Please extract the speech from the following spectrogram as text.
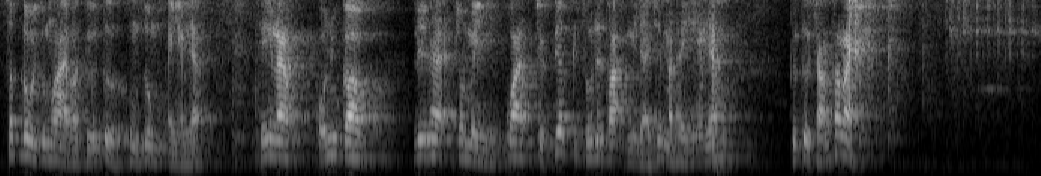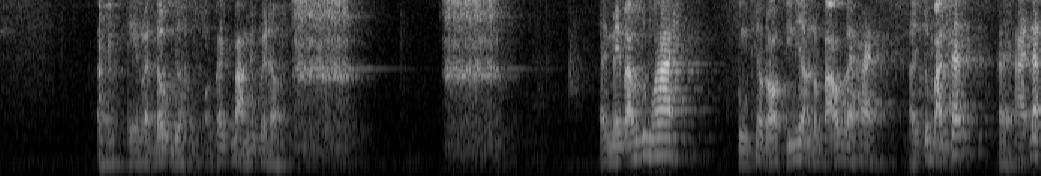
sấp đôi dung hai và tứ tử không dung anh em nhé. Thế nào có nhu cầu liên hệ cho mình qua trực tiếp cái số điện thoại mình để trên màn hình anh em nhé. Tứ tử trắng sắp này. À, anh em là đâu được khoảng cách 3 mét về đầu. Đấy, máy báo dung hai. Cùng theo đó tín hiệu nó báo về hai. Đấy, tôi bán chắc Đấy, ai đắt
